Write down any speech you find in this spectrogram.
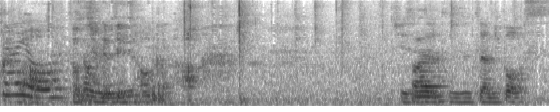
加油！总觉得这超可怕。其实这只是真 boss。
